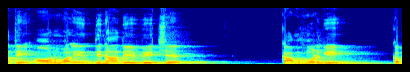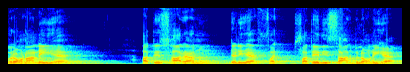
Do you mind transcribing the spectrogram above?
ਅਤੇ ਆਉਣ ਵਾਲੇ ਦਿਨਾਂ ਦੇ ਵਿੱਚ ਕੰਮ ਹੋਣਗੇ, ਘਬਰਾਉਣਾ ਨਹੀਂ ਹੈ। ਅਤੇ ਸਾਰਿਆਂ ਨੂੰ ਜਿਹੜੀ ਹੈ ਫ- ਫਤਿਹ ਦੀ ਸਾਂਝ ਬੁਲਾਉਣੀ ਹੈ।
